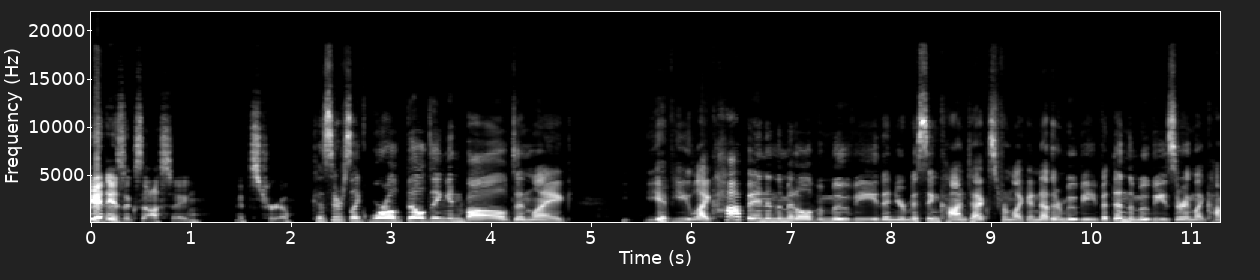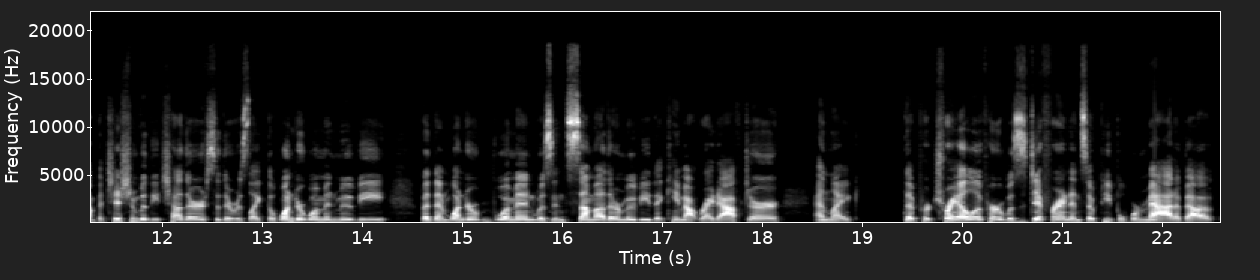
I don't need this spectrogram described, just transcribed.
It is exhausting. It's true. Cuz there's like world building involved and like if you like hop in in the middle of a movie then you're missing context from like another movie but then the movies are in like competition with each other so there was like the wonder woman movie but then wonder woman was in some other movie that came out right after and like the portrayal of her was different and so people were mad about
